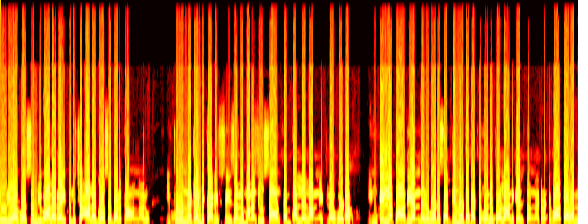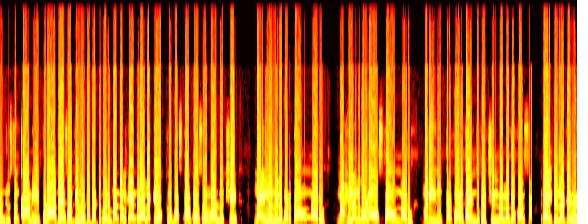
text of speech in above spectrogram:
యూరియా కోసం ఇవాళ రైతులు చాలా గోసపడతా ఉన్నారు. ఇప్పుడు ఉన్నటువంటి ఖరీఫ్ సీజన్లో మనం చూస్తా ఉంటాం పల్లెలు అన్నిట్లో కూడా ఇంటిళ్ళ పాది అందరూ కూడా సద్ది మూట పట్టుకొని పొలానికి వెళ్తున్నటువంటి వాతావరణం చూస్తాం. కానీ ఇప్పుడు అదే సద్ది మూట పట్టుకొని మండల కేంద్రాలకి ఒక్క బస్తా కోసం వాళ్ళు వచ్చి లైన్లో నిలబడతా ఉన్నారు. మహిళలు కూడా వస్తా ఉన్నారు. మరి ఇంత కొరత ఎందుకు వచ్చిందన్నది ఒక స- రైతులకి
